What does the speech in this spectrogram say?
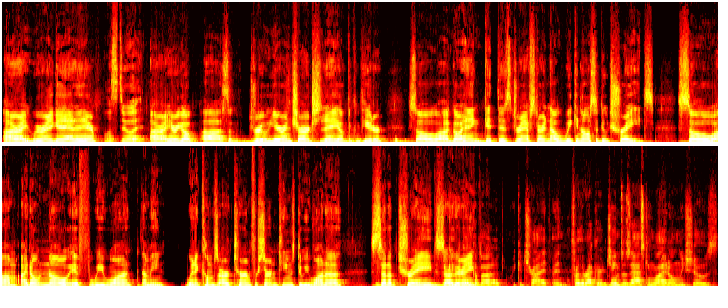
all right, we ready to get at it here? Let's do it. All right, here we go. Uh, so, Drew, you're in charge today of the computer. So, uh, go ahead and get this draft started. Now, we can also do trades. So, um, I don't know if we want. I mean, when it comes our turn for certain teams, do we want to set up trades? Are there think any? about it. We could try it. And for the record, James was asking why it only shows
